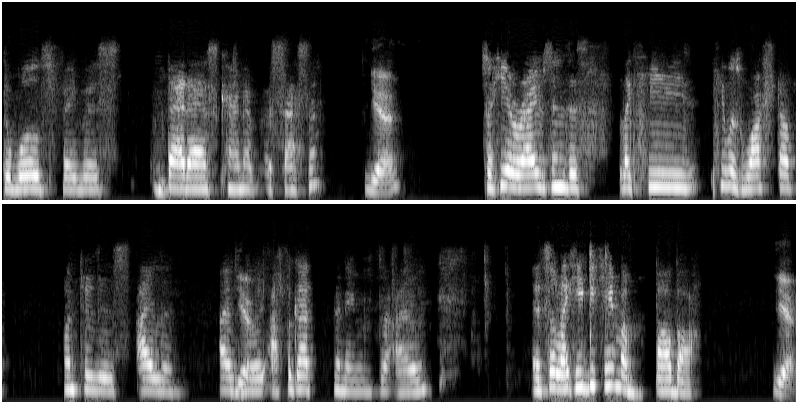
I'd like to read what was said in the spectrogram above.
the world's famous badass kind of assassin. Yeah. So he arrives in this like he he was washed up onto this island. I no, I forgot the name of the island. And so like he became a baba Yeah.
